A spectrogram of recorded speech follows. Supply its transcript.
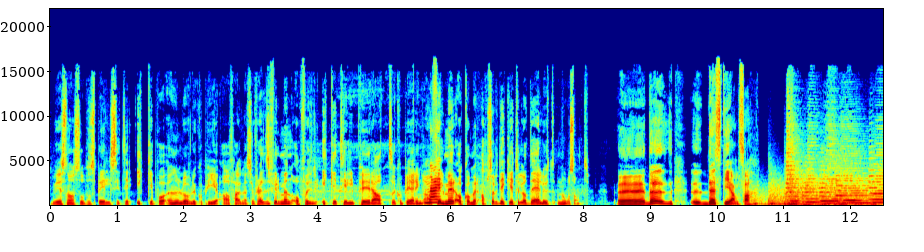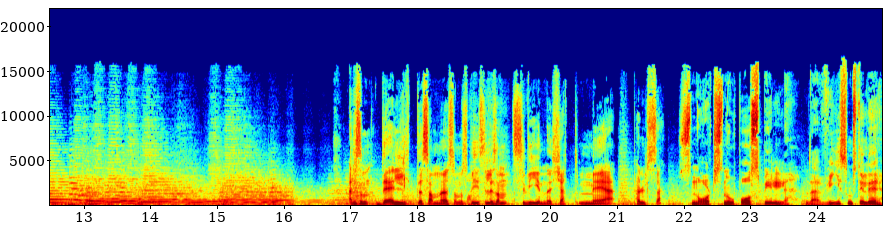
Vi som også på spill sitter ikke på en ulovlig kopi av Five Nights at Freddy's-filmen, oppfordrer ikke til piratkopiering av Nei. filmer, og kommer absolutt ikke til å dele ut noe sånt. Eh, det, det Stian sa. Er liksom det litt det samme som å spise liksom svinekjøtt med pølse? Snort, snop og spill. Det er vi som stiller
